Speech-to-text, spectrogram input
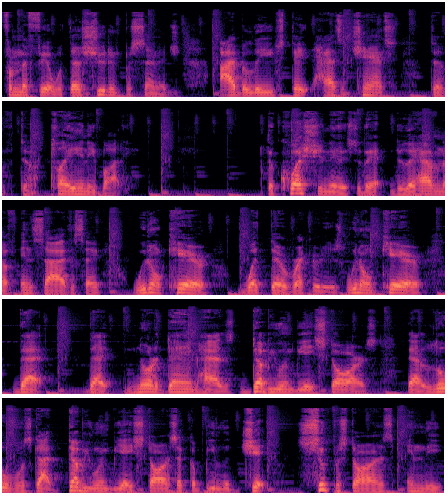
from the field with their shooting percentage, I believe State has a chance to, to play anybody. The question is, do they do they have enough inside to say we don't care what their record is. We don't care that that Notre Dame has WNBA stars, that Louisville's got WNBA stars that could be legit superstars in the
